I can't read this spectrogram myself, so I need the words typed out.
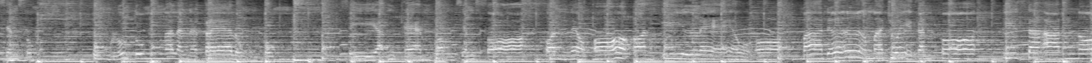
เสียงสูงตุ้งลุงตุ้งอะไรนะแตรลุงตุ้งเสียงแคนกล่อมเสียงซออ่อนแล้วอ้ออ่อนอีแล้วออมาเด้อมาช่วยกันก่ออีสานนอ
